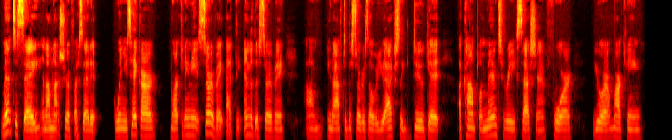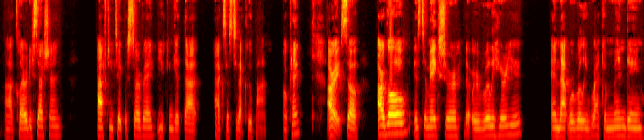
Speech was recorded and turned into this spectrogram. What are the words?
meant to say, and I'm not sure if I said it, when you take our marketing needs survey, at the end of the survey, um, you know, after the survey's over, you actually do get a complimentary session for your marketing uh, clarity session. After you take the survey, you can get that access to that coupon. Okay. All right. So our goal is to make sure that we really hear you and that we're really recommending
